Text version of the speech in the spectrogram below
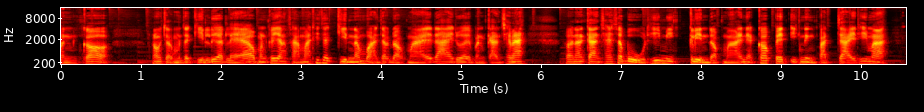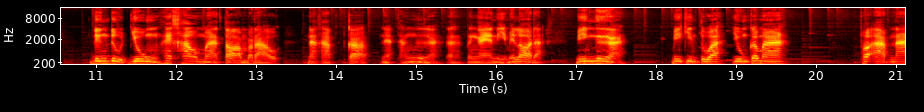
มันก็นอกจากมันจะกินเลือดแล้ว มันก็ยังสามารถที่จะกินน้ำหวานจากดอกไม้ได้ด้วยเหมือนกันใช่ไหมเพราะนั้นการใช้สบู่ที่มีกลิ่นดอกไม้เนี่ยก็เป็นอีกหนึ่งปัจจัยที่มาดึงดูดยุงให้เข้ามาตอมเรานะครับ ก็เนี่ยทั้งเหงื่อเป็นไงหนีไม่รอดอะ่ะมีเหงื่อ มีกินตัวยุงก็มา พออาบน้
